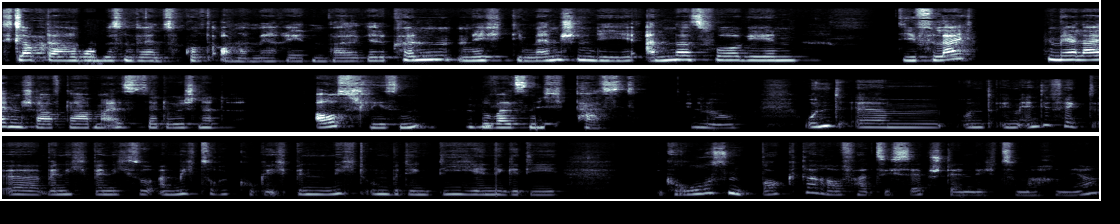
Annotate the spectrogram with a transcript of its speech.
Ich glaube, darüber müssen wir in Zukunft auch noch mehr reden, weil wir können nicht die Menschen, die anders vorgehen, die vielleicht mehr Leidenschaft haben als der Durchschnitt, ausschließen, mhm. nur weil es nicht passt. Genau. Und, ähm, und im Endeffekt, äh, wenn, ich, wenn ich so an mich zurückgucke, ich bin nicht unbedingt diejenige, die großen Bock darauf hat, sich selbstständig zu machen. Ja?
